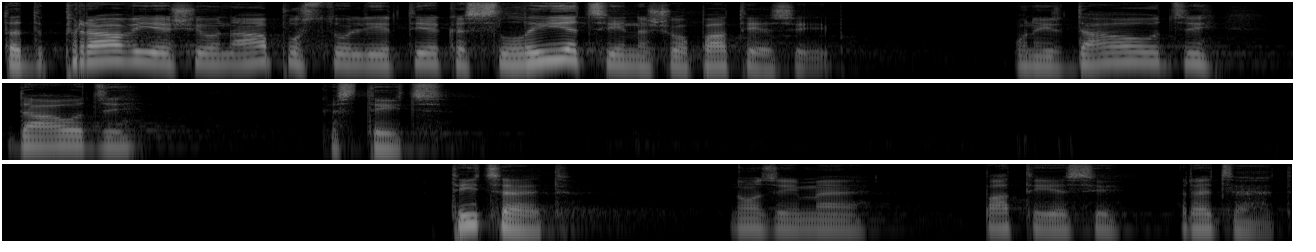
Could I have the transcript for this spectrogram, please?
tad pravieši un apstuļi ir tie, kas liecina šo patiesību. Un ir daudzi, daudzi, kas tic. Ticēt nozīmē patiesi redzēt.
